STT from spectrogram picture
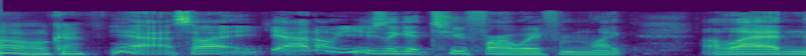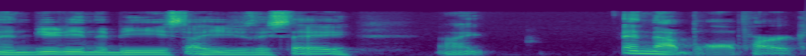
oh okay yeah. So, I, yeah, I don't usually get too far away from like Aladdin and Beauty and the Beast. I usually stay like in that ballpark.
